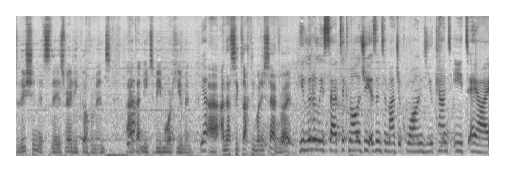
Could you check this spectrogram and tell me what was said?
solution. It's the Israeli government uh, Yeah. that need to be more human." Yeah. Uh, and that's exactly what he said, right? He literally said technology isn't a magic wand. You can't eat AI.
